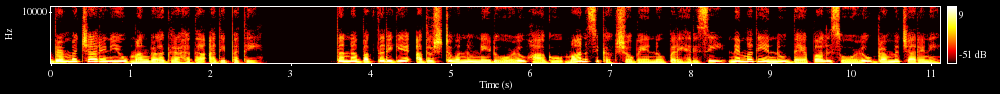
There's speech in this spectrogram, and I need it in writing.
ಬ್ರಹ್ಮಚಾರಿಣಿಯು ಮಂಗಳ ಗ್ರಹದ ಅಧಿಪತಿ. ತನ್ನ ಭಕ್ತರಿಗೆ ಅದೃಷ್ಟವನ್ನು ನೀಡುವವಳು ಹಾಗೂ ಮಾನಸಿಕ ಕ್ಷೋಭೆಯನ್ನು ಪರಿಹರಿಸಿ ನೆಮ್ಮದಿಯನ್ನು ದಯಪಾಲಿಸುವವಳು ಬ್ರಹ್ಮಚಾರಿಣಿ.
